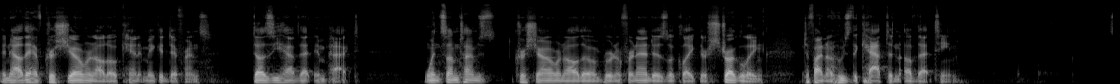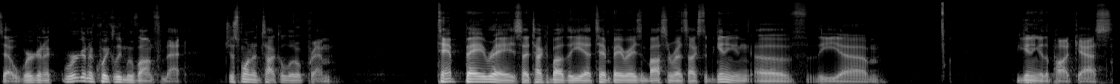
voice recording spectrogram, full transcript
And now they have Cristiano Ronaldo. Can it make a difference? Does he have that impact? When sometimes Cristiano Ronaldo and Bruno Fernandes look like they're struggling to find out who's the captain of that team. So we're gonna we're gonna quickly move on from that. Just want to talk a little prem. Tampa Bay Rays. I talked about the uh, Tampa Bay Rays and Boston Red Sox at the beginning of the um, beginning of the podcast.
